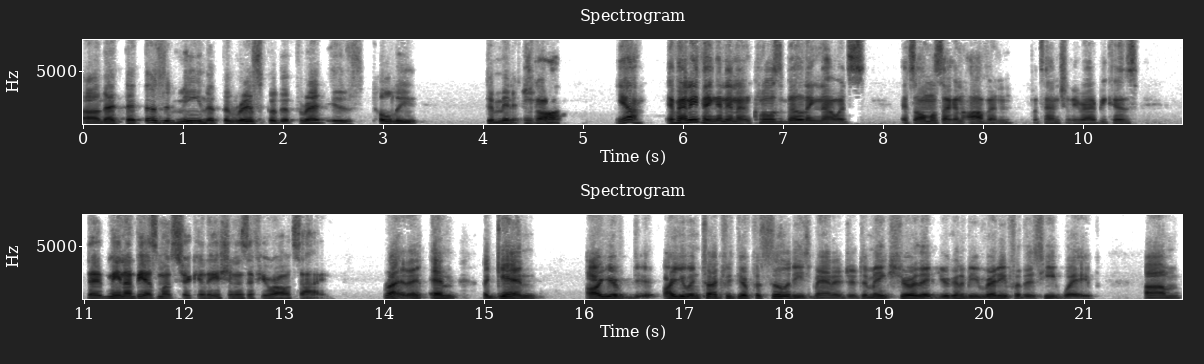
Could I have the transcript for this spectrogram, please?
uh, that that doesn't mean that the risk or the threat is totally diminished. Gone. Yeah. If anything, in an enclosed building now, it's it's almost like an oven potentially, right? Because there may not be as much circulation as if you were outside. Right. And, and again, are you are you in touch with your facilities manager to make sure that you're going to be ready for this heat wave? Um,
